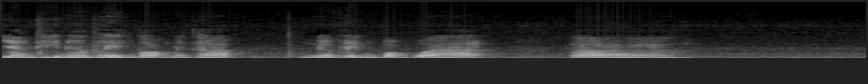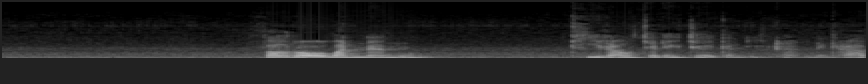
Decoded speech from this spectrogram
อย่างที่เนื้อเพลงบอกนะครับ เนื้อเพลงบอกว่าเฝ้ารอวันนั้นที่เราจะได้เจอกันอีกครั้งนะครับ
